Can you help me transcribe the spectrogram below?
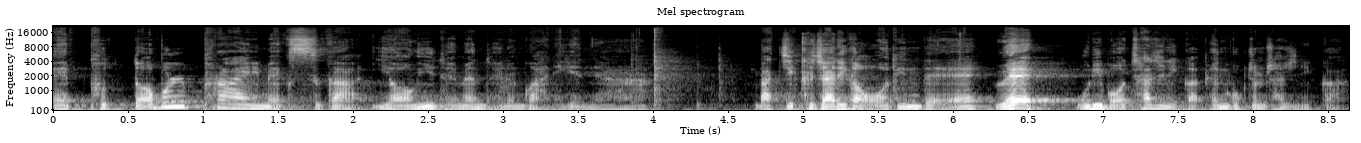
F 더블 프라임 X가 0이 되면 되는 거 아니겠냐. 맞지? 그 자리가 어딘데? 왜? 우리 뭐 찾으니까, 변곡점 찾으니까.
